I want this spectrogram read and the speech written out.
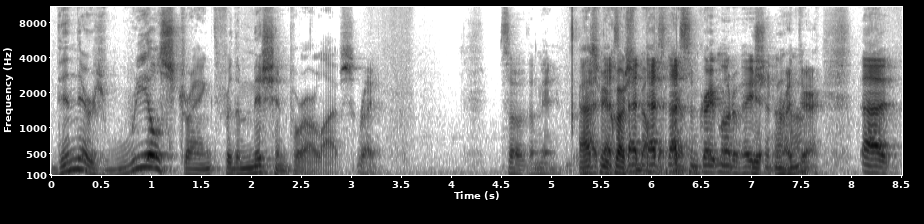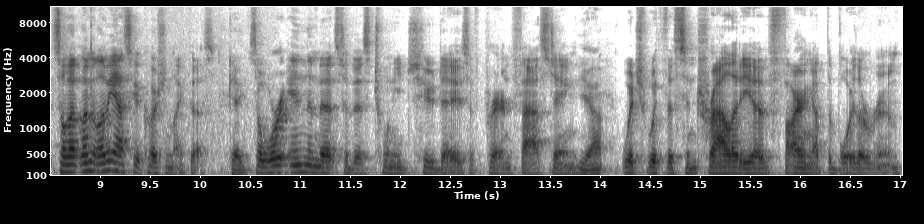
then there's real strength for the mission for our lives. Right. So I mean, ask me a question that, that's, that. That's yeah. some great motivation yeah, uh-huh. right there. Uh, so let, let, me, let me ask you a question like this. Okay. So we're in the midst of this 22 days of prayer and fasting. Yeah. Which, with the centrality of firing up the boiler room,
